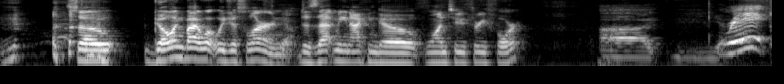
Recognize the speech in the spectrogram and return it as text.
there. so going by what we just learned, Yeah. does that mean I can go one, two, three, four? Uh, yeah. Ric.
